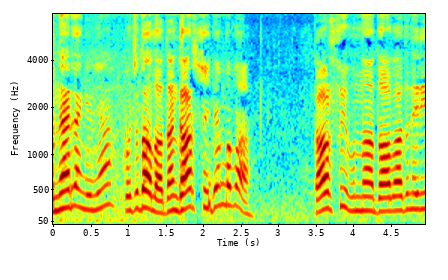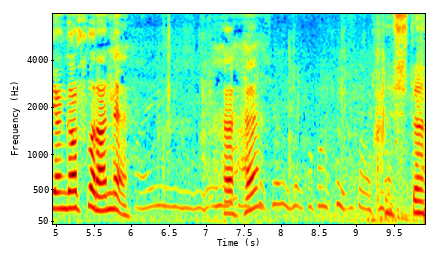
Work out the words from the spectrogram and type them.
Bu nereden geliyor? Koca Dağlar'dan. Gar suyu değil mi baba? Gar suyu bunlar dağlardan eriyen gar sular anne. He he. İşte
